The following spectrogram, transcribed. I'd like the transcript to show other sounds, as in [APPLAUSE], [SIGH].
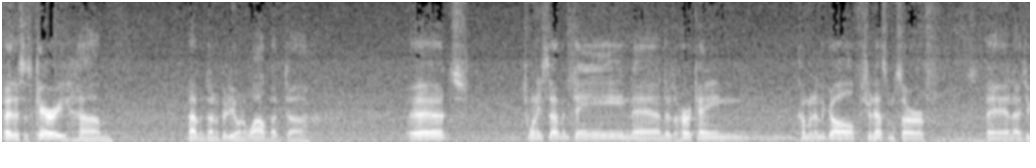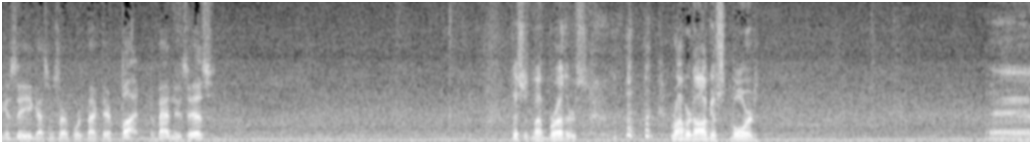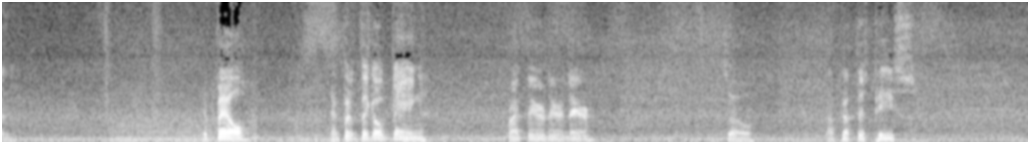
Hey, this is Kerry. Um, I haven't done a video in a while, but uh, it's 2017 and there's a hurricane coming in the Gulf. Should have some surf. And as you can see, got some surfboards back there. But the bad news is, This is my brother's [LAUGHS] Robert August board. And it fell and put a big old ding right there, there, and there. So I've cut this piece.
